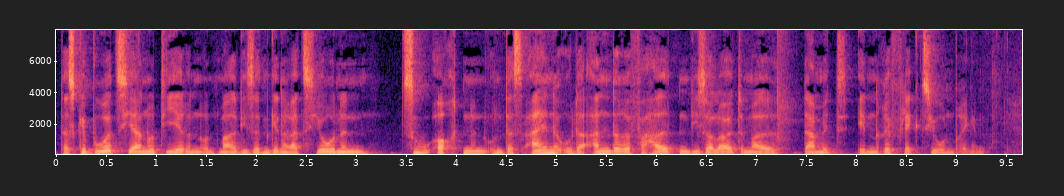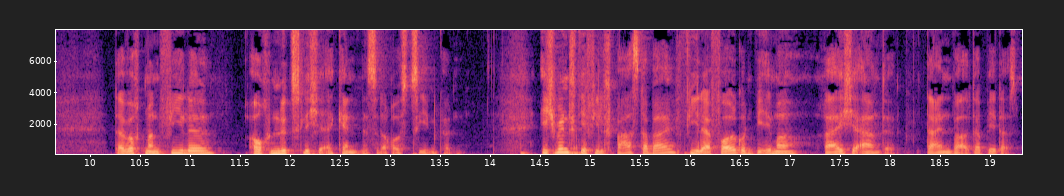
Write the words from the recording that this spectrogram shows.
das Geburtsjahr notieren und mal diesen Generationen zuordnen und das eine oder andere Verhalten dieser Leute mal damit in Reflexion bringen. Da wird man viele auch nützliche Erkenntnisse daraus ziehen können. Ich wünsche dir viel Spaß dabei, viel Erfolg und wie immer reiche Ernte. Dein Walter Peters.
